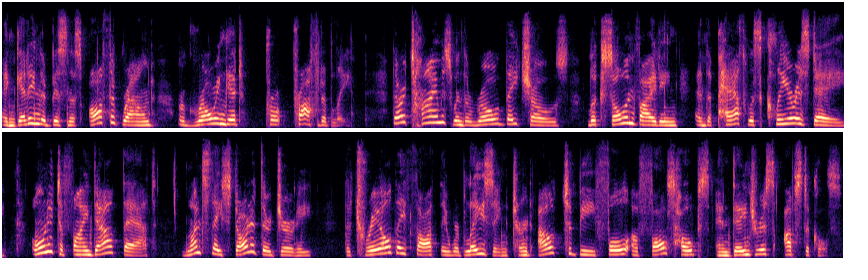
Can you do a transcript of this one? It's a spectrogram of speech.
in getting their business off the ground or growing it pro- profitably. There are times when the road they chose looked so inviting and the path was clear as day, only to find out that, once they started their journey, the trail they thought they were blazing turned out to be full of false hopes and dangerous obstacles.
